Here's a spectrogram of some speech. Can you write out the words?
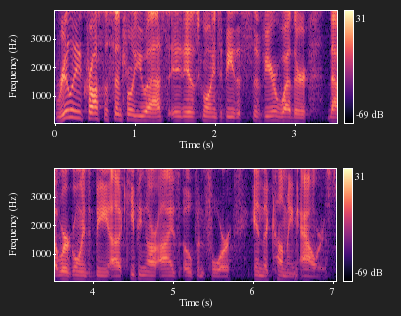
really across the central U.S., it is going to be the severe weather that we're going to be uh, keeping our eyes open for in the coming hours.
